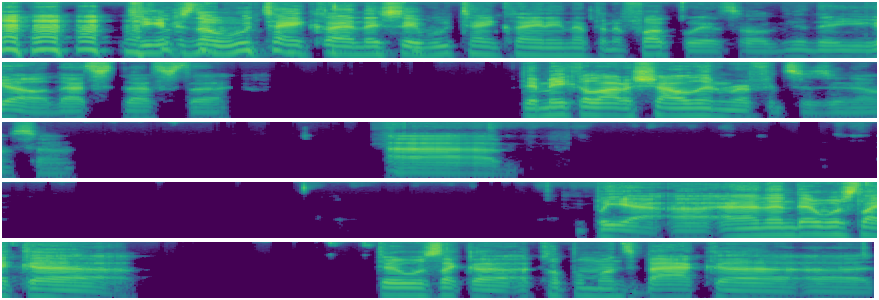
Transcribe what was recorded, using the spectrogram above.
if you guys know Wu Tang Clan, they say Wu Tang Clan ain't nothing to fuck with. So there you go. That's that's the. They make a lot of Shaolin references, you know. So. Uh, but yeah, uh, and then there was like a. There was like a, a couple months back, uh, uh,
